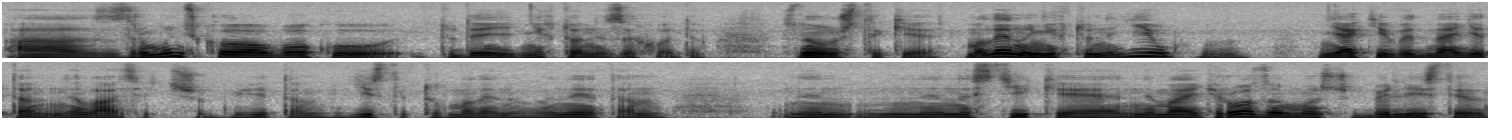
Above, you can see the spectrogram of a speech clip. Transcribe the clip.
а з румунського боку туди ніхто не заходив. Знову ж таки, малину ніхто не їв, ніякі ведмеді там не лазять, щоб там їсти ту малину. Вони там не, не настільки не мають розуму, щоб лізти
